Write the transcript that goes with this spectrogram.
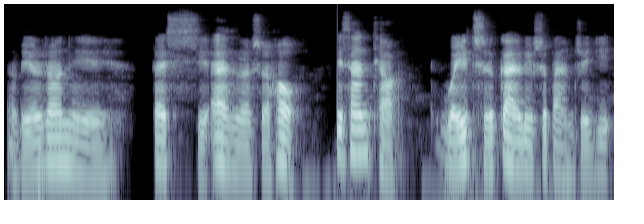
呃，比如说你在洗 S 的时候，第三条维持概率是百分之一，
